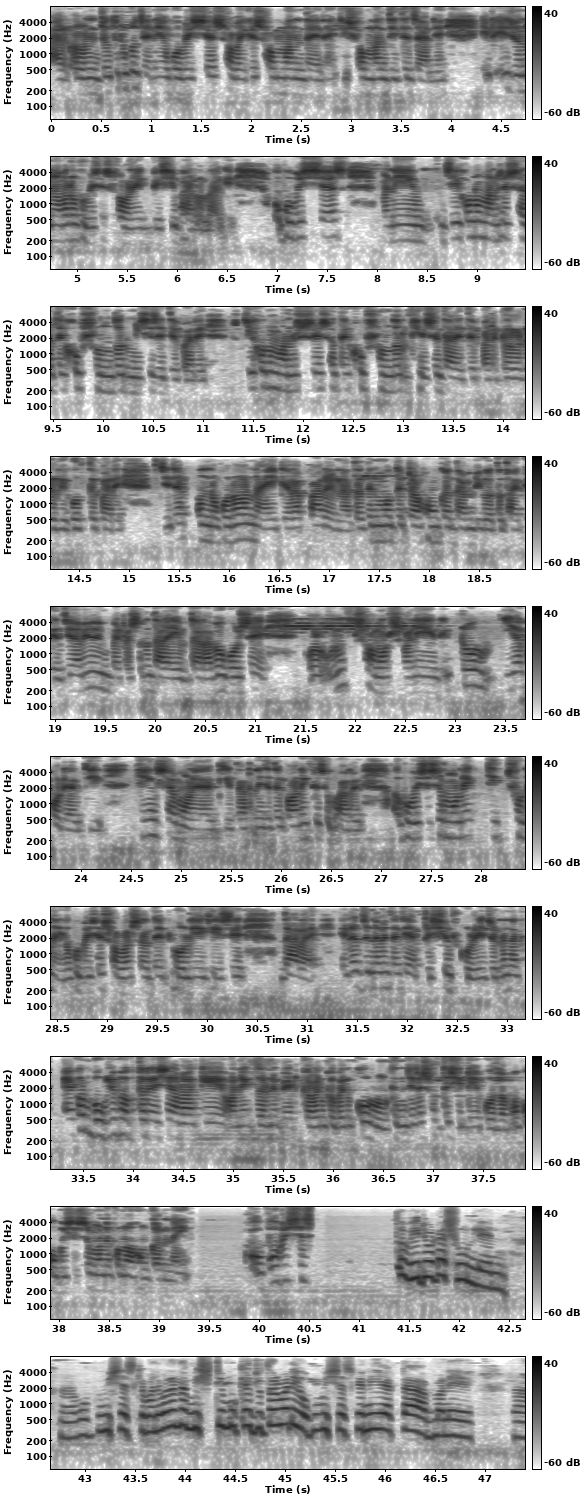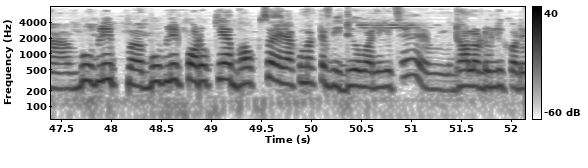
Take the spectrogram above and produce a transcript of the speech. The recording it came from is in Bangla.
আর যতটুকু জানি অপবিশ্বাস সবাইকে সম্মান দেয় না নাকি সম্মান দিতে জানে। এটা, এই জন্য আমার অপবিশ্বাসকে অনেক বেশি ভালো লাগে। অপবিশ্বাস মানে যে কোনো মানুষের সাথে খুব সুন্দর মিশে যেতে পারে। যে কোনো মানুষের সাথে খুব সুন্দর ঘেসে দাঁড়াতে পারে, ডলাডলি করতে পারে। যেটা অন্য কোনো নায়িকারা পারে না। তাদের মধ্যে একটা অহংকার দাম্ভিকতা থাকে যে, আমি ওই বেটার সাথে দাঁড়াই, দাঁড়াবো বসে। সমস্যা মানে একটু ইয়া করে আর কি, হিংসা মনে আর কি, তারা নিজেদেরকে অনেক কিছু ভাবে। অপবিশ্বাসের মনে কিচ্ছু নেই অপবিশ্বাস সবার সাথে ঢলিয়ে ঘেসে দাঁড়ায়। এটার জন্য আমি তাকে অ্যাপ্রিসিয়েট করি, এই জন্য এখন বুবলি ভক্তরা এসে আমাকে অনেক ধরনের ব্যাড কমেন্ট কমেন্ট করুন, কিন্তু যেটা সত্যি সেটাই বললাম অপবিশ্বাসের মনে কোনো অহংকার নেই। অপবিশ্বাস তো ভিডিওটা শুনলেন। অপু বিশ্বাসকে মানে বলে না, মিষ্টি মুখে জুতোর বাড়ি অপু বিশ্বাসকে নিয়ে একটা মানে বুবলির বুবলির পরকীয়া ভক্ত এরকম একটা ভিডিও বানিয়েছে ঢলাঢলি করে।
